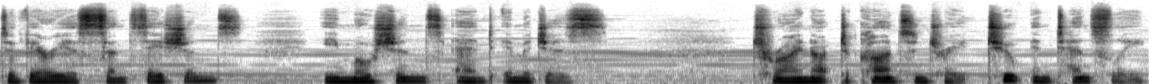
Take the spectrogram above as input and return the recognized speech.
to various sensations, emotions, and images. Try not to concentrate too intensely,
